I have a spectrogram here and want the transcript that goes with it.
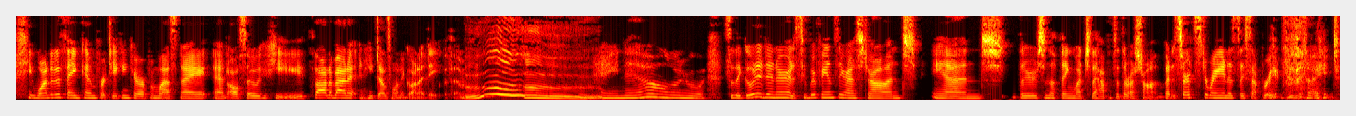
he wanted to thank him for taking care of him last night, and also he thought about it, and he does want to go on a date with him. Ooh. I know. So they go to dinner at a super fancy restaurant, and there's nothing much that happens at the restaurant. But it starts to rain as they separate for the night,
